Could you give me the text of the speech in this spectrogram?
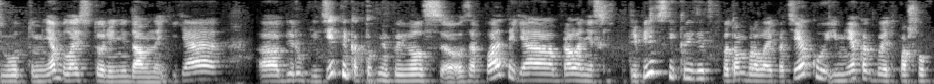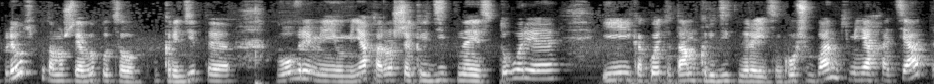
вот у меня была история недавно. Я беру кредиты, как только у меня появилась э, зарплата, я брала несколько потребительских кредитов, потом брала ипотеку, и мне как бы это пошло в плюс, потому что я выплатила кредиты вовремя, и у меня хорошая кредитная история, и какой-то там кредитный рейтинг. В общем, банки меня хотят,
